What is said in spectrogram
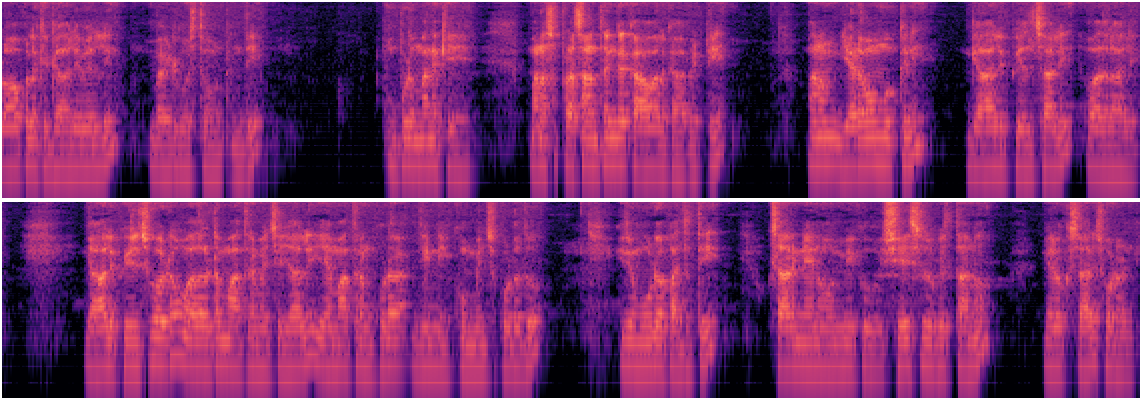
లోపలికి గాలి వెళ్ళి బయటకు వస్తూ ఉంటుంది. ఇప్పుడు మనకి మనసు ప్రశాంతంగా కావాలి కాబట్టి మనం ఎడమ ముక్కుని గాలి పీల్చాలి వదలాలి. గాలి పీల్చుకోవడం వదలటం మాత్రమే చేయాలి. ఏమాత్రం కూడా దీన్ని కుమ్మించకూడదు. ఇది మూడో పద్ధతి. ఒకసారి నేను మీకు చేసి చూపిస్తాను. మీరు ఒకసారి చూడండి.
